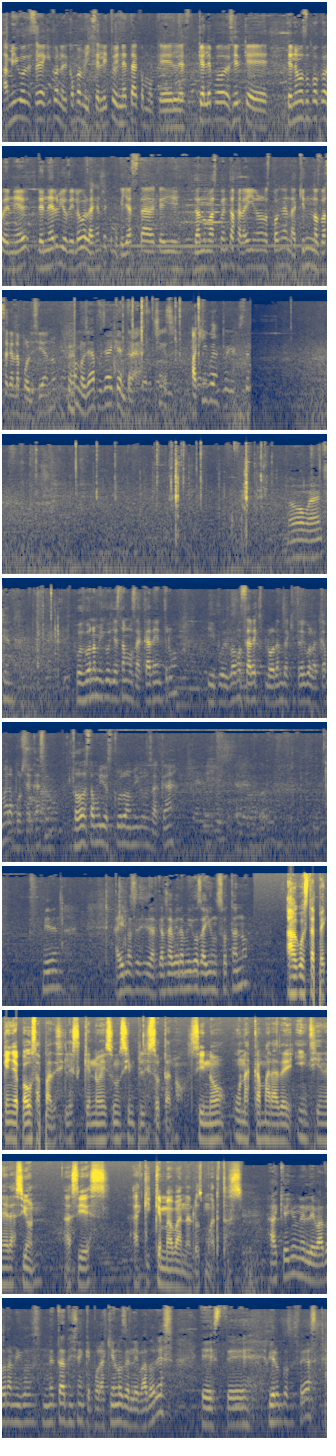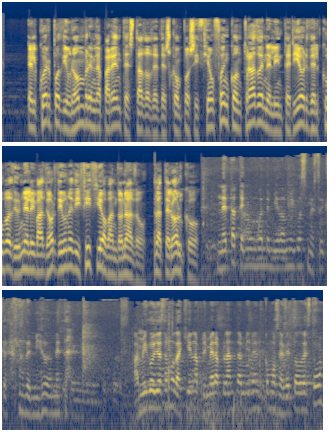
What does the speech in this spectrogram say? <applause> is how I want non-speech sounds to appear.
Amigos, estoy aquí con el compa Mixelito y neta como que les, ¿qué le puedo decir? Que tenemos un poco de, de nervios y luego la gente como que ya está aquí dando más cuenta, ojalá y no nos pongan, aquí nos va a sacar la policía, ¿no? Vámonos ya, pues ya hay que entrar. Aquí, güey. No manchen. Pues bueno amigos, ya estamos acá adentro y pues vamos a estar explorando. Aquí traigo la cámara por si acaso. Todo está muy oscuro amigos acá. Miren, ahí no sé si se alcanza a ver amigos, hay un sótano. Hago esta pequeña pausa para decirles que no es un simple sótano, sino una cámara de incineración. Así es, aquí quemaban a los muertos. Aquí hay un elevador amigos, neta dicen que por aquí en los elevadores este, vieron cosas feas. El cuerpo de un hombre en aparente estado de descomposición fue encontrado en el interior del cubo de un elevador de un edificio abandonado, Tlatelolco. Neta, tengo un buen de miedo, amigos, me estoy cagando de miedo, neta. Amigos, ya estamos aquí en la primera planta, miren cómo se ve todo esto.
